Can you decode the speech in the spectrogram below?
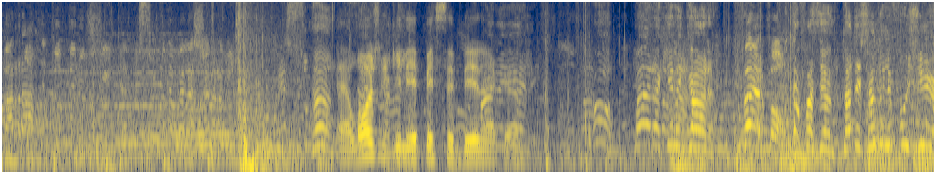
Barrate tutte le uscite, nessuno deve lasciare la via. Nessuno! É lógico que ele ia perceber, né, cara? Aquele cara! Fermo! O que tá fazendo? Tá deixando ele fugir!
